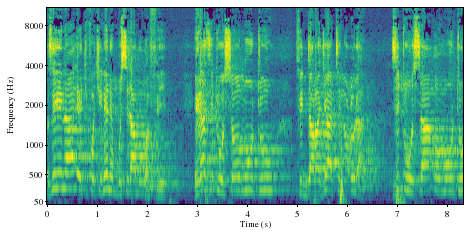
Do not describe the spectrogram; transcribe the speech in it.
zirina ekifo kinene mu busiraamu bwaffe era zituusa omuntu fi darajati lula. Zituusa omuntu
